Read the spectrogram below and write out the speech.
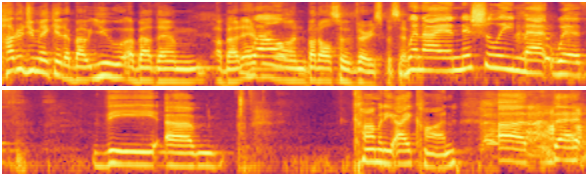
how did you make it about you, about them, about Well, everyone, but also very specific? When I initially met with the um, comedy icon uh, that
